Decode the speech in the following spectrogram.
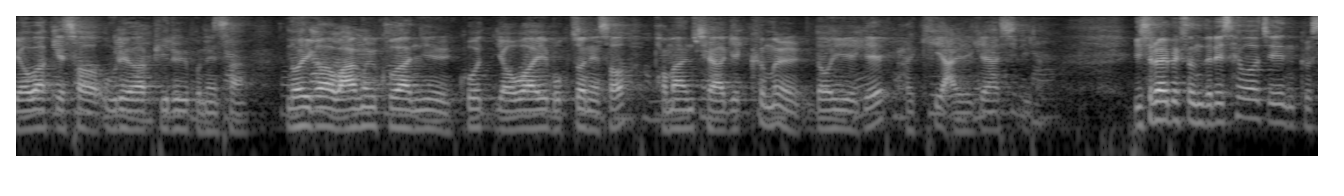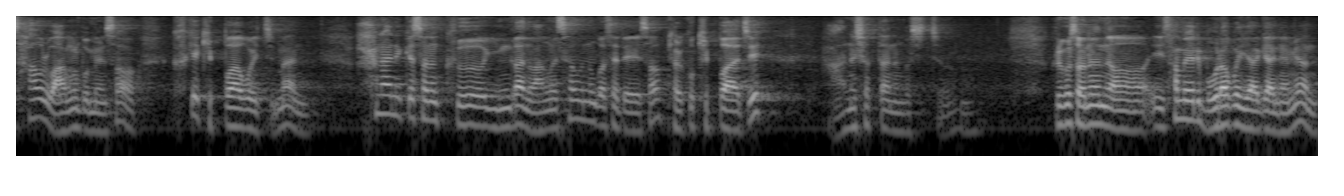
여호와께서 우레와 비를 보내사 너희가 왕을 구한 일 곧 여호와의 목전에서 범한 죄악의 큼을 너희에게 밝히 알게 하시리라. 이스라엘 백성들이 세워진 그 사울 왕을 보면서 크게 기뻐하고 있지만 하나님께서는 그 인간 왕을 세우는 것에 대해서 결코 기뻐하지 않으셨다는 것이죠. 그리고서는 어, 이 사무엘이 뭐라고 이야기하냐면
